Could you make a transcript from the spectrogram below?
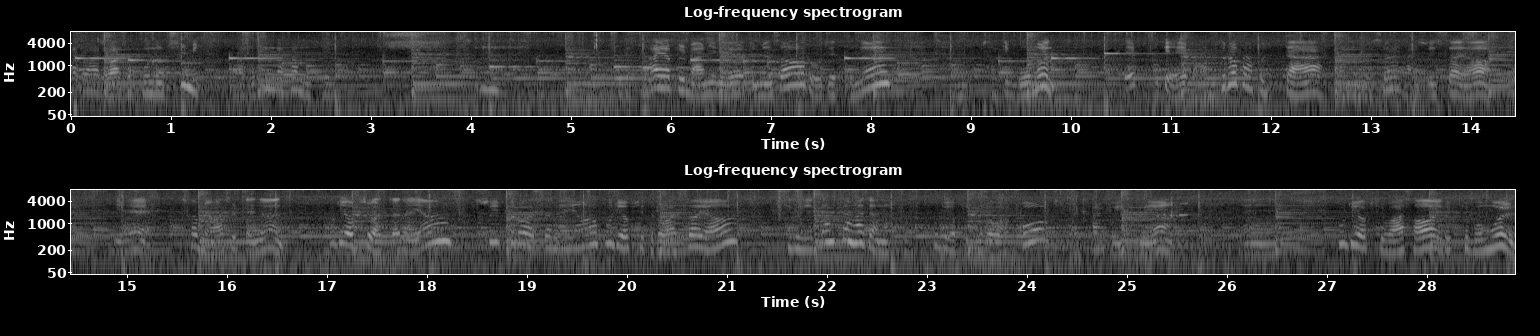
하루 하루 와서 보는 취미 라고 생각하면 돼요. 하엽을 많이 내어주면서 로제트는 자- 자기 몸은 예쁘게 만들어가고 있다라는 것을 알 수 있어요. 이게 처음에 왔을 때는 뿌리 없이 왔잖아요. 수입 들어왔잖아요. 뿌리 없이 들어왔어요. 지금 이제 짱짱하잖아. 뿌리 없이 들어왔고 잘 살고 있고요. 어, 뿌리 없이 와서 이렇게 몸을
